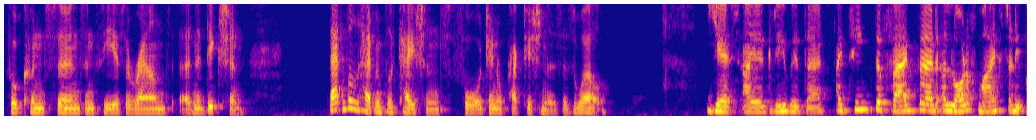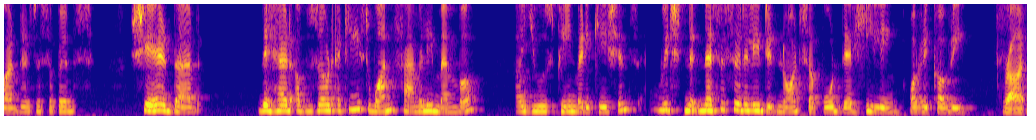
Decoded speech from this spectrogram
for concerns and fears around an addiction. That will have implications for general practitioners as well. Yes, I agree with that. I think the fact that a lot of my study participants shared that they had observed at least one family member uh, use pain medications, which ne- necessarily did not support their healing or recovery. Right.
